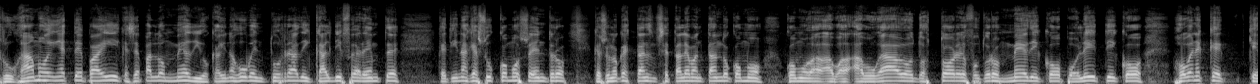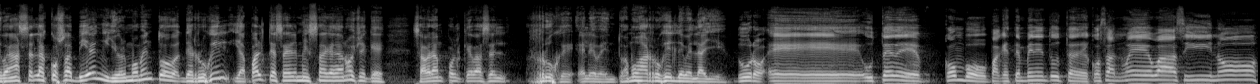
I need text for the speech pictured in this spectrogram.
rujamos en este país, que sepan los medios, que hay una juventud radical diferente, que tiene a Jesús como centro, que son los que están, se están levantando como, como abogados, doctores, futuros médicos, políticos, jóvenes que, que van a hacer las cosas bien y llegó el momento de rugir. Y aparte ese es el mensaje de la noche que sabrán por qué va a ser ruge el evento. Vamos a rugir de verdad allí. Duro. Eh, ustedes, combo, para que estén pendientes ustedes, cosas nuevas, sí, no.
